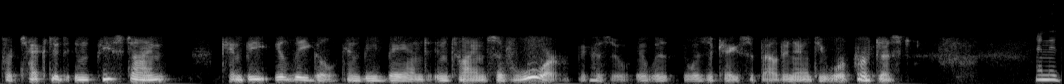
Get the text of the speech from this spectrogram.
protected in peacetime can be illegal, can be banned in times of war, because it, it was it was a case about an anti-war protest and it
